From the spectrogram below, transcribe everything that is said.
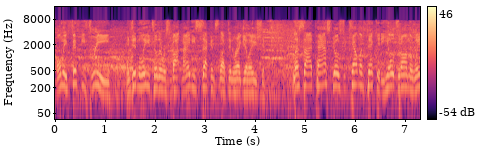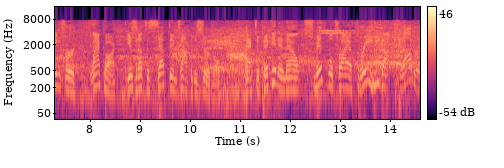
only 53, and didn't lead till there was about 90 seconds left in regulation. Left side pass goes to Kellen Pickett. He holds it on the wing for Blackhawk. Gives it up to Sefton, top of the circle. Back to Pickett, and now Smith will try a three. He got clobbered.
